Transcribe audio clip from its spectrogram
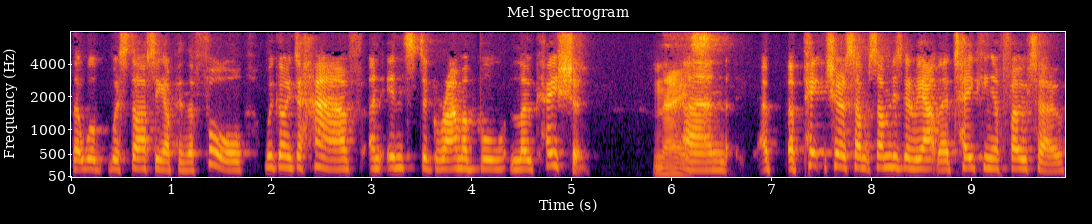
that we we are starting up in the fall, we're going to have an Instagrammable location. Nice. And a, a picture, some somebody's going to be out there taking a photo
